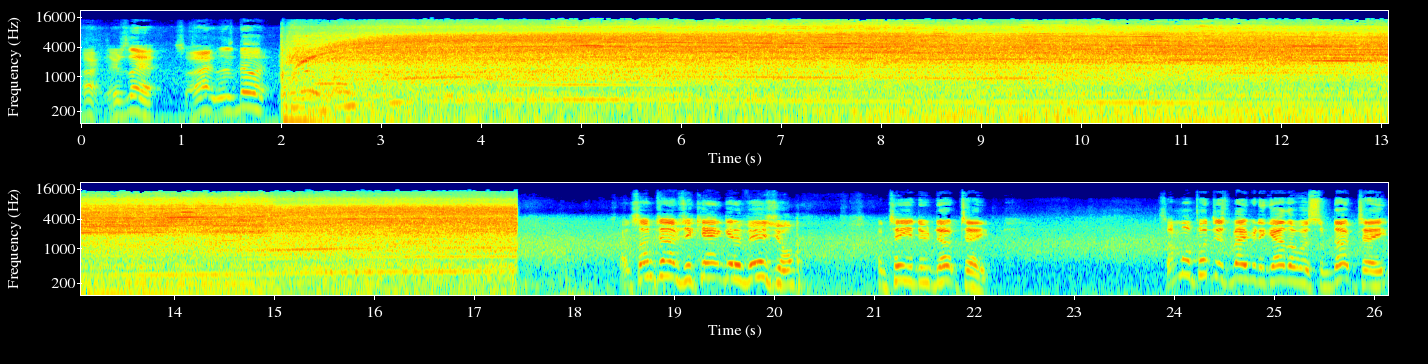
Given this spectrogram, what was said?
All right, there's that. So, all right, let's do it. And sometimes you can't get a visual until you do duct tape. So I'm gonna put this baby together with some duct tape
